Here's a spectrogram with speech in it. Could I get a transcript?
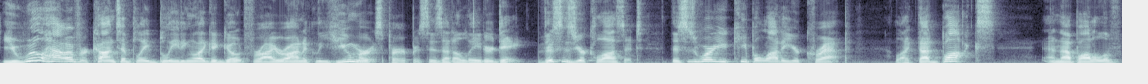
You will, however, contemplate bleeding like a goat for ironically humorous purposes at a later date. This is your closet. This is where you keep a lot of your crap. Like that box. And that bottle of.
